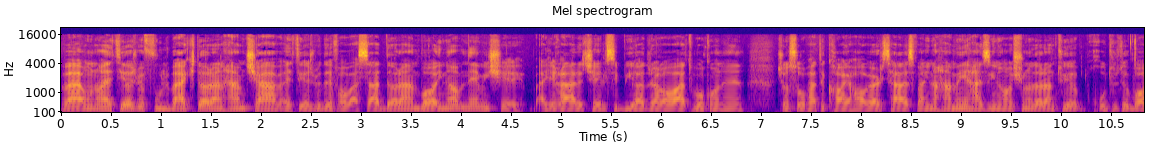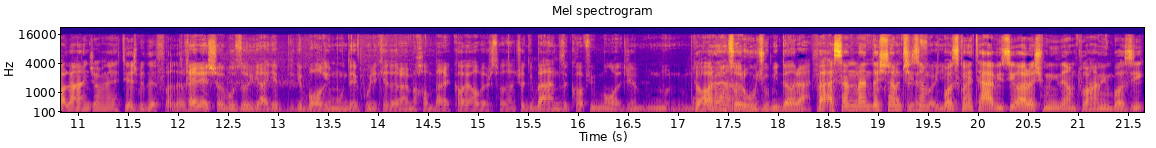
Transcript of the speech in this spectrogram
و اونا احتیاج به فول بک دارن هم چپ احتیاج به دفاع وسط دارن. با اینا نمیشه. اگه قرار چلسی بیاد رقابت بکنه چون صحبت کای هاورتس هست و اینا همه هزینه هاشون رو دارن توی خطوط بالا انجام میدن. احتیاج به دفاع داره خیلی اشتباه بزرگی اگه دیگه باقی مونده پولی که دارن بخوام برای کای هاورس بدن. چون که به اندازه کافی مهاجم دارن. عنصر هجومی دارن. و اصلا من خط داشتم چیز. بازیکن تعویضی آرش می‌دیدم تو همین بازی.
